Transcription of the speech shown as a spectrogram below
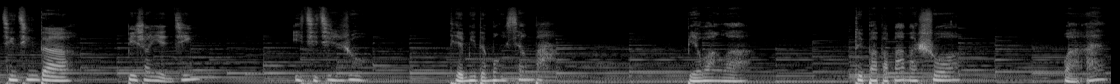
轻轻的闭上眼睛，一起进入甜蜜的梦乡吧。别忘了对爸爸妈妈说晚安。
